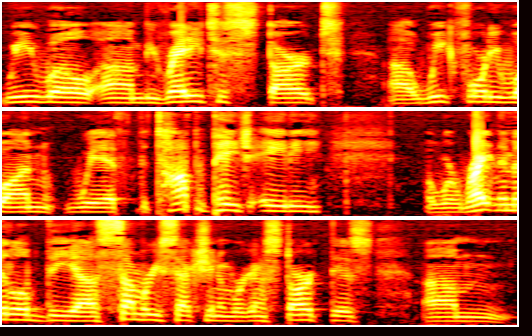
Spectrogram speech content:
we will um, be ready to start uh, week 41 with the top of page 80. Uh, we're right in the middle of the uh, summary section, and we're going to start this um,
